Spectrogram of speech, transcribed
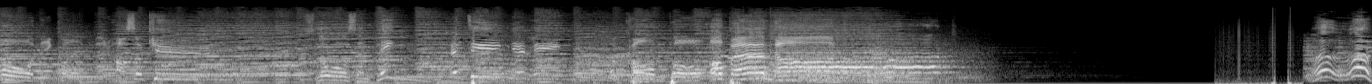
Och ni kommer ha så kul. Slå oss en pling. En tingeling. Kom på Open Art. Oh, oh!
